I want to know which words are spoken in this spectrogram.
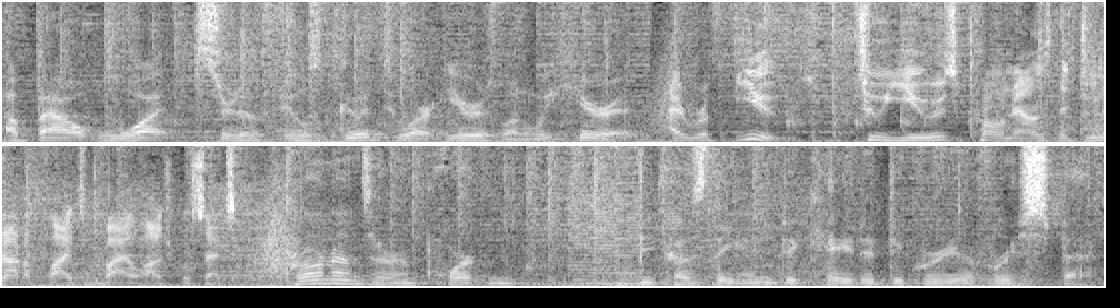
about what sort of feels good to our ears when we hear it. I refuse to use pronouns that do not apply to biological sex. Pronouns are important because they indicate a degree of respect.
